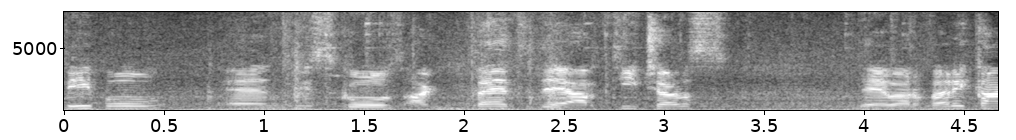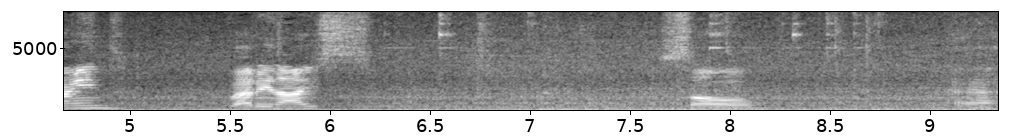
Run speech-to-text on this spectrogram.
people in the schools, I bet they are teachers. They were very kind, very nice. So, uh,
